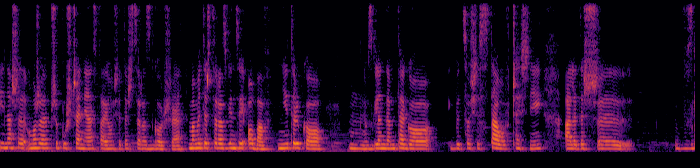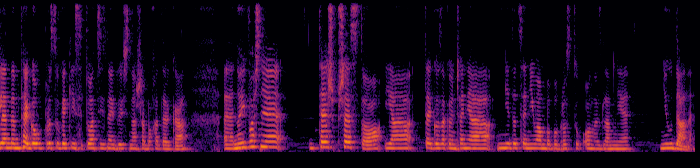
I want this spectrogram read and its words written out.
i nasze może przypuszczenia stają się też coraz gorsze. Mamy też coraz więcej obaw, nie tylko mm, względem tego, jakby co się stało wcześniej, ale też e, względem tego po prostu w jakiej sytuacji znajduje się nasza bohaterka. E, no i właśnie też przez to ja tego zakończenia nie doceniłam, bo po prostu ono jest dla mnie nieudane.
